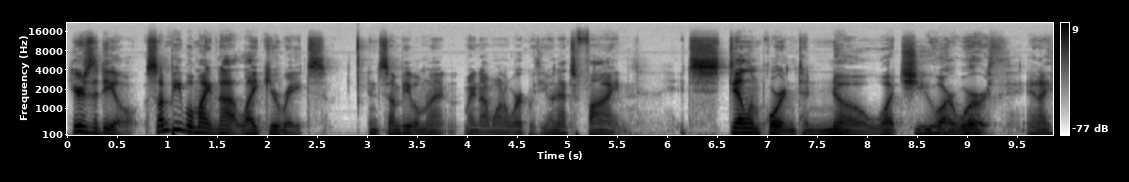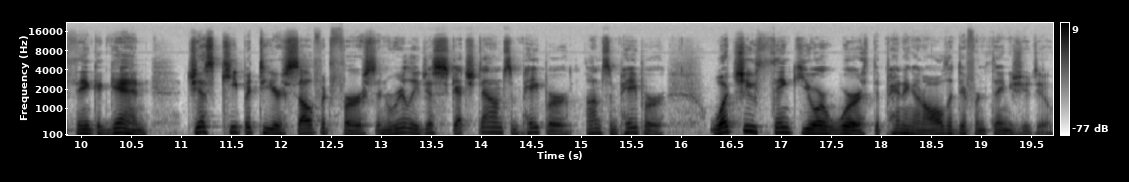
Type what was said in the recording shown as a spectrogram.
Here's the deal: some people might not like your rates, and some people might might not want to work with you, and that's fine. It's still important to know what you are worth, and I think again, just keep it to yourself at first, and really just sketch down some paper on some paper what you think you're worth, depending on all the different things you do.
